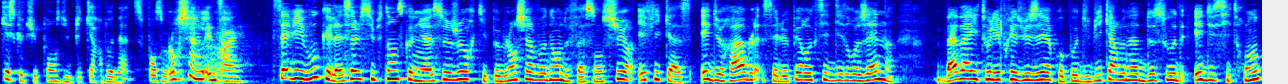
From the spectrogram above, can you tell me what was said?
qu'est-ce que tu penses du bicarbonate pour blanchir les dents? Saviez-vous que la seule substance connue à ce jour qui peut blanchir vos dents de façon sûre, efficace et durable, c'est le peroxyde d'hydrogène? Bye bye tous les préjugés à propos du bicarbonate de soude et du citron,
